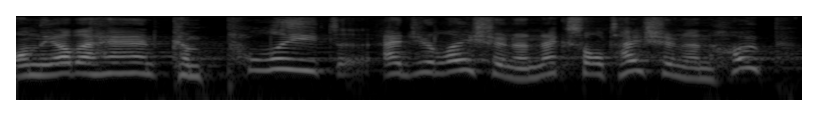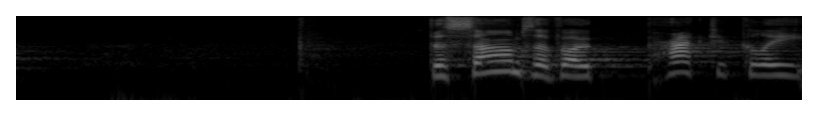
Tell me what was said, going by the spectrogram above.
on the other hand, complete adulation and exaltation and hope. The Psalms evoke practically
